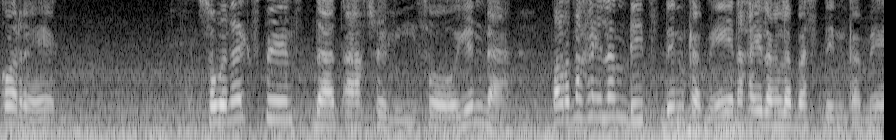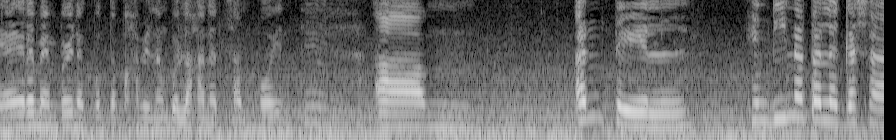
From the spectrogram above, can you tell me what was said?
Correct. So when I experienced that actually, so yun na, para nakailang dates din kami, nakailang labas din kami. I remember nagpunta pa kami ng Bulacan at some point. Mm. Um, until hindi na talaga siya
